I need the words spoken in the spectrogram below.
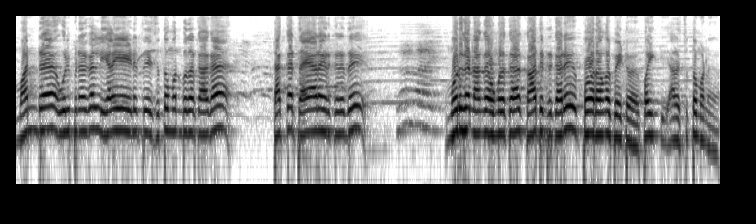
மன்ற உறுப்பினர்கள் இலையை எடுத்து சுத்தம் பண்ணுவதற்காக டக்கர் தயாராக இருக்கிறது. முருகன் அங்கே உங்களுக்காக காத்துட்ருக்காரு போகிறவங்க போயிட்டு போய் அதை சுத்தம் பண்ணுங்க.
